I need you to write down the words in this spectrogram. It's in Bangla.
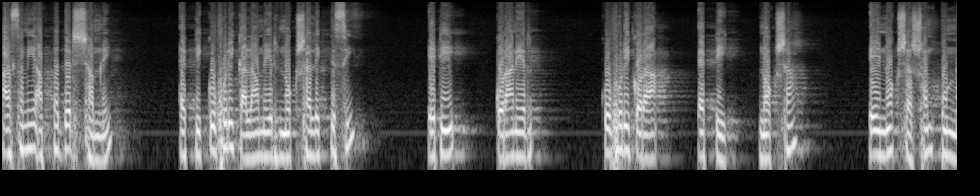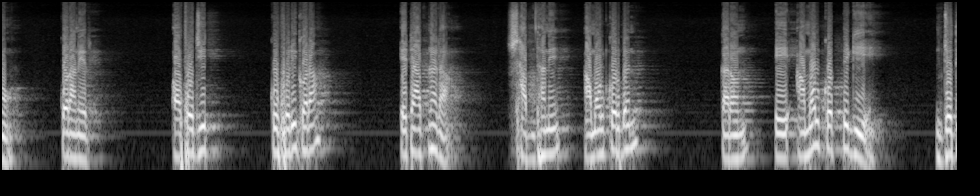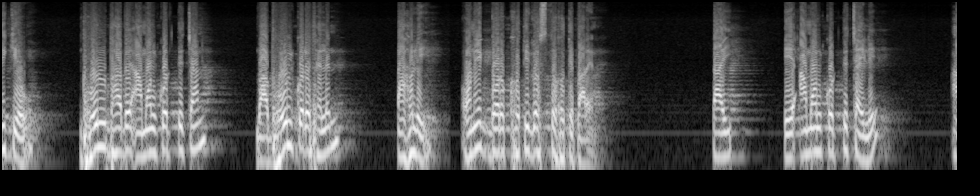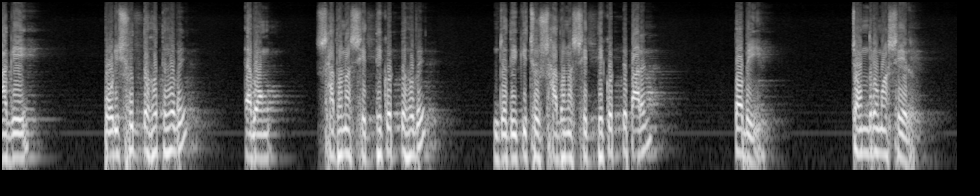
আজ আমি আপনাদের সামনে একটি কুফরি কালামের নকশা লিখতেছি। এটি কোরআনের কুফরি করা একটি নকশা। এই নকশা সম্পূর্ণ কোরআনের অপোজিট কুফরি করা। এটা আপনারা সাবধানে আমল করবেন, কারণ এই আমল করতে গিয়ে যদি কেউ ভুলভাবে আমল করতে চান বা ভুল করে ফেলেন, তাহলে অনেক বড় ক্ষতিগ্রস্ত হতে পারেন। তাই এ আমল করতে চাইলে আগে পরিশুদ্ধ হতে হবে এবং সাধনা সিদ্ধি করতে হবে। যদি কিছু সাধনা সিদ্ধি করতে পারেন, তবে চন্দ্র মাসের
